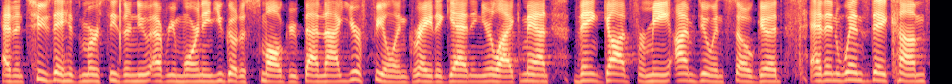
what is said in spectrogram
And then Tuesday, his mercies are new every morning. You go to small group that night, you're feeling great again. And you're like, man, thank God for me. I'm doing so good. And then Wednesday comes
